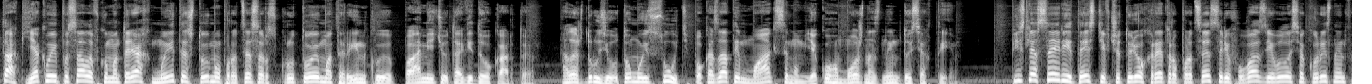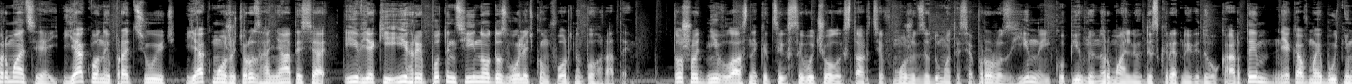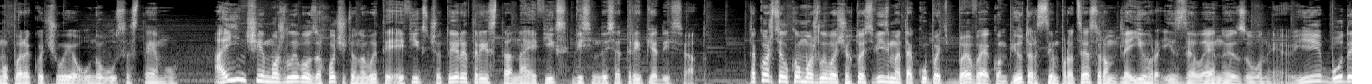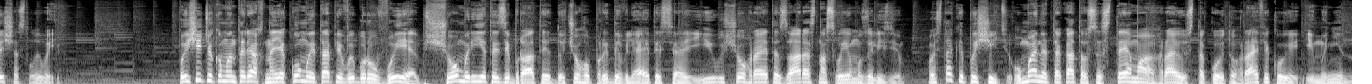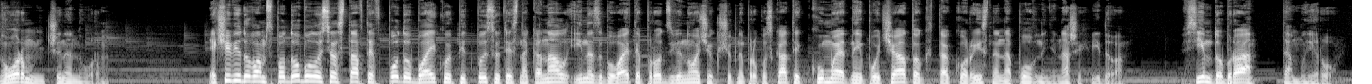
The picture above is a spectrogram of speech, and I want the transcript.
Так, як ви і писали в коментарях, ми тестуємо процесор з крутою материнкою, пам'яттю та відеокартою. Але ж, друзі, у тому і суть показати максимум, якого можна з ним досягти. Після серії тестів чотирьох ретропроцесорів у вас з'явилася корисна інформація, як вони працюють, як можуть розганятися і в які ігри потенційно дозволять комфортно пограти. Тож одні власники цих сивочолих старців можуть задуматися про розгін і купівлю нормальної дискретної відеокарти, яка в майбутньому перекочує у нову систему. А інші, можливо, захочуть оновити FX 4300 на FX 8350. Також цілком можливо, що хтось візьме та купить BV комп'ютер з цим процесором для ігор із зеленої зони і буде щасливий. Пишіть у коментарях, на якому етапі вибору ви, що мрієте зібрати, до чого придивляєтеся і у що граєте зараз на своєму залізі. Ось так і пишіть: у мене така то система, граю з такою-то графікою, і мені норм чи не норм. Якщо відео вам сподобалося, ставте вподобайку, підписуйтесь на канал і не забувайте про дзвіночок, щоб не пропускати кумедний початок та корисне наповнення наших відео. Всім добра та миру!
